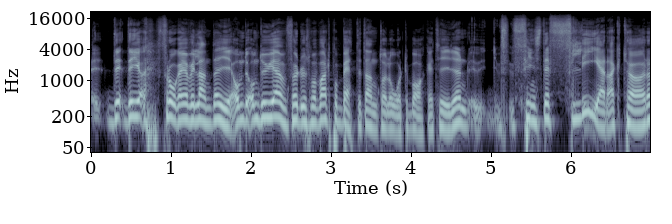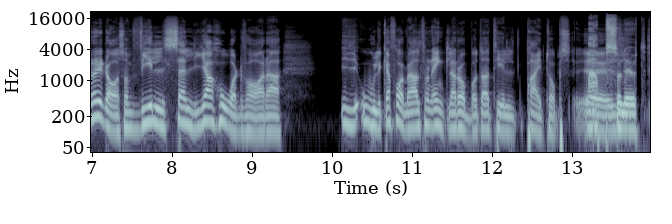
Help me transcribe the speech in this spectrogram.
eh, det, det, frågan jag vill landa i, om du, om du jämför, du som har varit på bett ett antal år tillbaka i tiden, finns det fler aktörer idag som vill sälja hårdvara i olika former, allt från enkla robotar till PyTops. Eh, Absolut.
